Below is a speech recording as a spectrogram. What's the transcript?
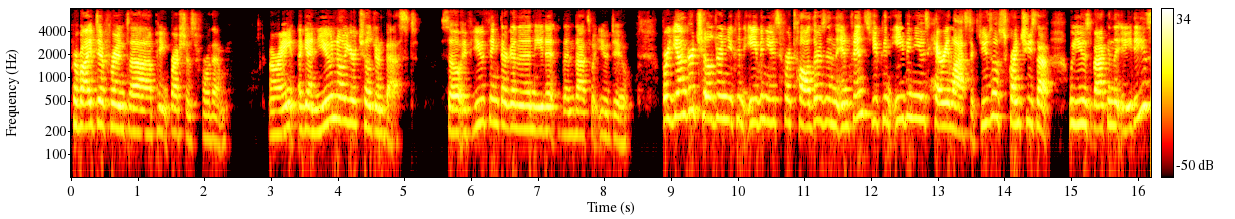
provide different uh, paint brushes for them. All right. Again, you know your children best. So if you think they're going to need it, then that's what you do. For younger children, you can even use for toddlers and infants, you can even use hair elastics. Use those scrunchies that we used back in the 80s.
